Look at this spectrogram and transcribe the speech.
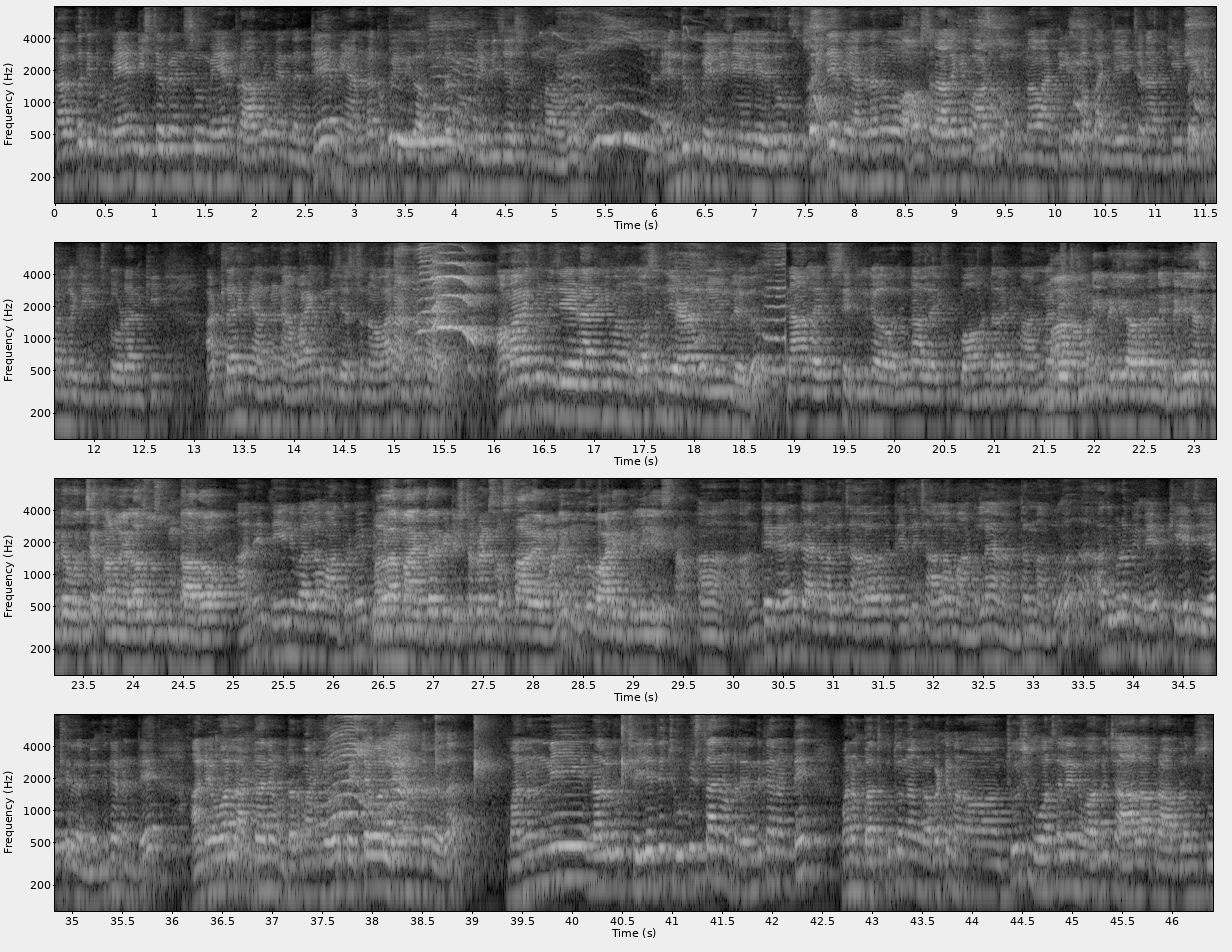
కాకపోతే ఇప్పుడు మెయిన్ డిస్టర్బెన్స్ మెయిన్ ప్రాబ్లం ఏంటంటే మీ అన్నకు పెళ్ళి కాకుండా నువ్వు పెళ్ళి చేసుకున్నావు. ఎందుకు పెళ్ళి చేయలేదు? అంటే మీ అన్నను అవసరాలకి వాడుకుంటున్నావు అంటే ఇంట్లో పని చేయించడానికి బయట పనులు చేయించుకోవడానికి. అట్లని మీ అన్నని అమాయకుని చేస్తున్నావా అని అంటున్నారు అమాయకుని చేయడానికి మనం మోసం చేయడానికి ఏం లేదు. నా లైఫ్ సెటిల్ కావాలి నా లైఫ్ బాగుండాలని మా మా అన్న తమ్ముడికి పెళ్ళి కాకుండా నేను పెళ్ళి చేసుకుంటే వచ్చే తను ఎలా చూసుకుంటాదో అని దీని వల్ల మాత్రమే మళ్ళీ మా ఇద్దరికి డిస్టర్బెన్స్ వస్తాదేమో అని ముందు వాడికి పెళ్ళి చేసిన. అంతేగాని దానివల్ల చాలా వరకు అయితే చాలా మాటలే అని అంటున్నారు. అది కూడా మేము ఏం కేర్ చేయట్లేదండి. ఎందుకనంటే అనేవాళ్ళు అంటానే ఉంటారు. మనకి ఎవరు పెట్టేవాళ్ళు ఏముంటారు కదా. మనల్ని నలుగురు చెయ్యైతే చూపిస్తానే ఉంటారు. ఎందుకనంటే మనం బతుకుతున్నాం కాబట్టి మనం చూసి ఓర్చలేని వాళ్ళు చాలా ప్రాబ్లమ్స్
